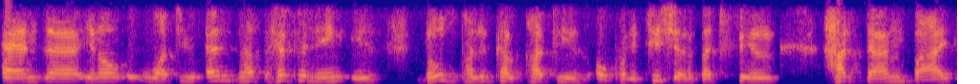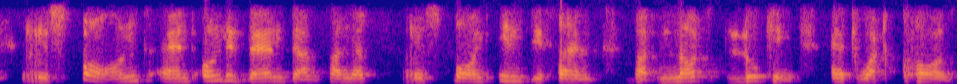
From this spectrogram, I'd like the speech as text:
And, uh, you know, what you end up happening is those political parties or politicians that feel hard done by respond, and only then does SANEF respond in defense, but not looking at what caused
